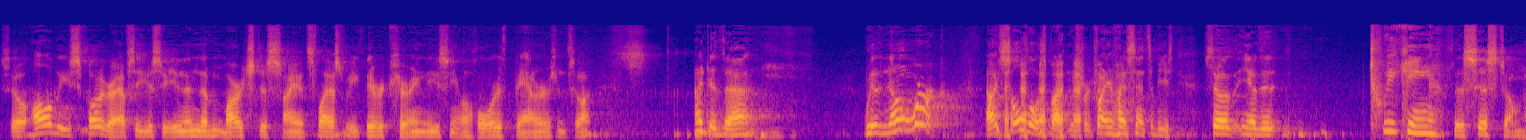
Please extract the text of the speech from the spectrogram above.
So all these photographs that you see, and then the March to Science last week, they were carrying these, you know, whole Earth banners and so on. I did that with no work. I sold those buttons for 25 cents a piece. So, you know, the, tweaking the system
